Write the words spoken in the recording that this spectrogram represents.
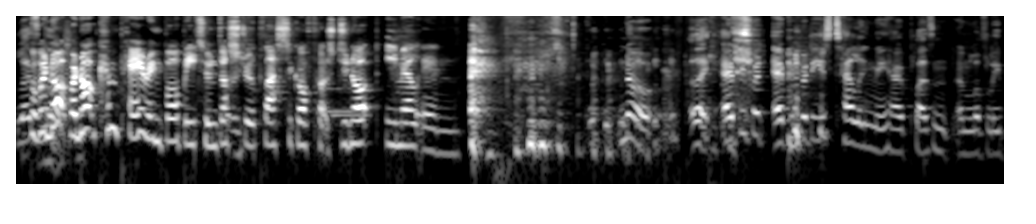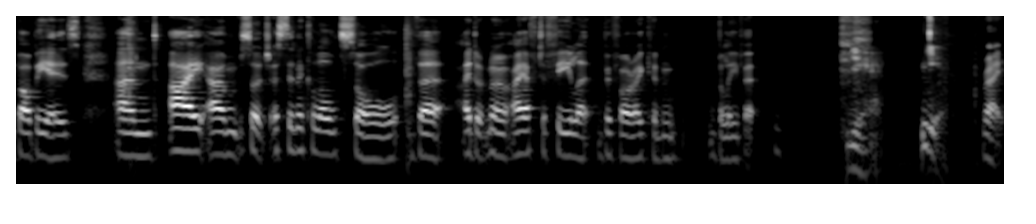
let's. But we're go. not we're not comparing Bobby to industrial plastic offcuts. Do not email in. No, like everybody, everybody is telling me how pleasant and lovely Bobby is, and I am such a cynical old soul that I don't know. I have to feel it before I can believe it. yeah. Yeah. Right.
